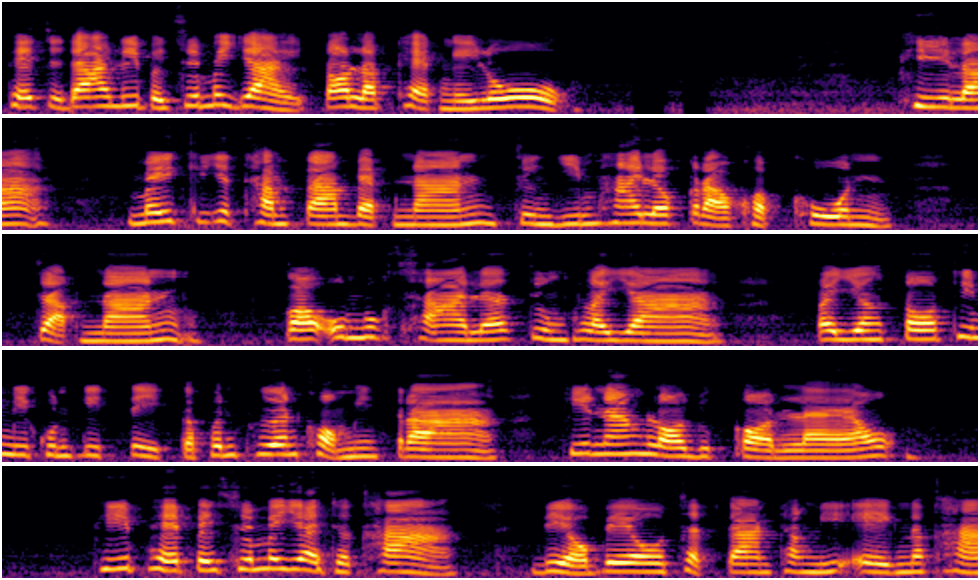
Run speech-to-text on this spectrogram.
เพชรจะได้รีบไปช่วยแม่ใหญ่ต้อนรับแขกไงลูก พีละไม่คิดจะทำตามแบบนั้นจึงยิ้มให้แล้วกล่าวขอบคุณ จากนั้น ก็อุ้มลูกชายและจูงภรรยา ไปยังโต๊ะที่มีคุณกิติกับเพื่อนๆของมินตราที่นั่งรออยู่ก่อนแล้ว พี่เพชรไปช่วยแม่ใหญ่เถอะค่ะ เดี๋ยวเบลจัดการทางนี้เองนะคะ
